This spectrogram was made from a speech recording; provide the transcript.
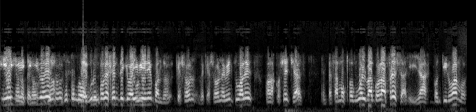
y hay distinguido eso del grupo de gente que va y viene cuando que son que son eventuales con las cosechas. Empezamos con Huelva con las fresas y ya continuamos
